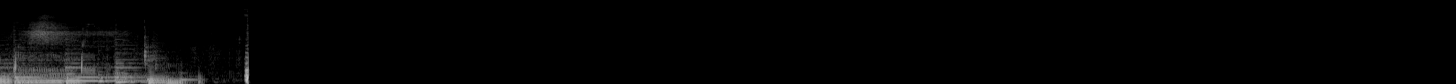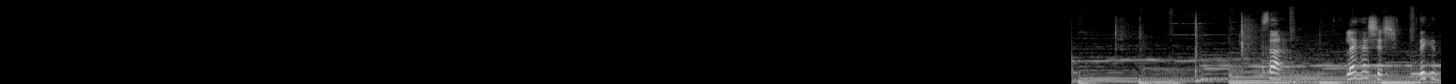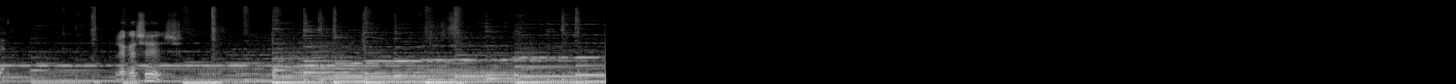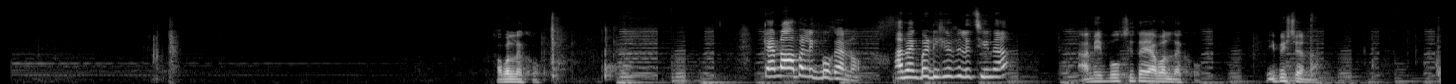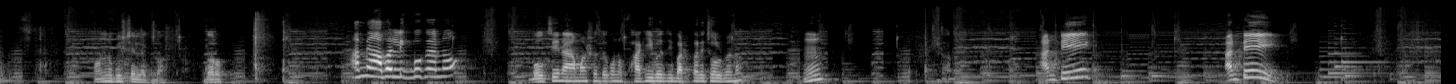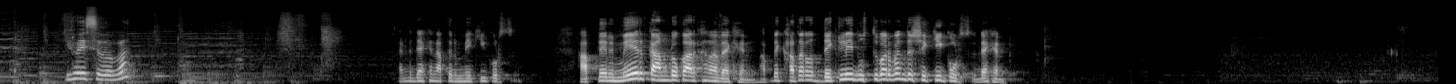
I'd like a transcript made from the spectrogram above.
স্যার লেখা শেষ দেখে দেন। লেখা শেষ? আবার লেখো। কেন আবার লিখব কেন? আমি একবার লিখে ফেলেছি না? আমি বলছি তাই আবার লেখো। এই না অন্য পৃষ্ঠায় লেখবা ধরো। আমি আবার লিখব কেন? বলছি না আমার সাথে কোনো ফাঁকিবাজি বাটপারি চলবে না। হুম? আন্টি! আন্টি! কি হয়েছে বাবা? আন্টি দেখেন আপনার মেয়ে কি করছে। আপনার মেয়ের কাণ্ড কারখানা দেখেন। আপনি খাতাটা দেখলেই বুঝতে পারবেন তো সে কি করছে। দেখেন।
